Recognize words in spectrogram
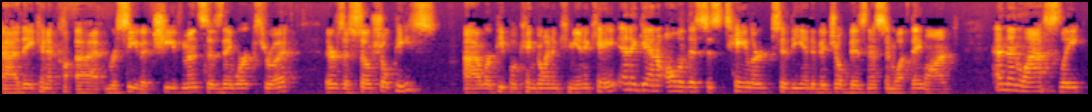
Uh, they can uh, receive achievements as they work through it. There's a social piece uh, where people can go in and communicate. And again, all of this is tailored to the individual business and what they want. And then lastly,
